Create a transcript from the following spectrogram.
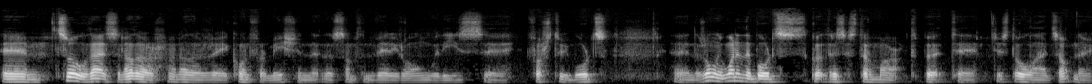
Um, so that's another another uh, confirmation that there's something very wrong with these uh, first two boards. And there's only one of the boards got the resistor marked, but uh, just all adds up now.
